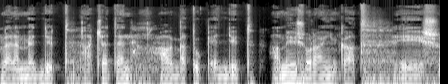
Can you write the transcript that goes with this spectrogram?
velem együtt, a cseten hallgatuk együtt a műsorainkat, és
